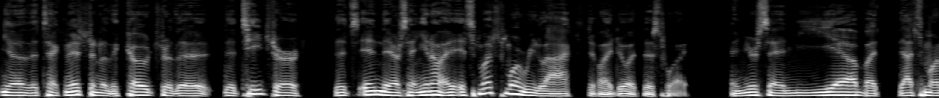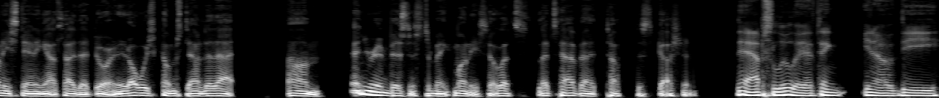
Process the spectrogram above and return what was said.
you know the technician or the coach or the the teacher that's in there saying, you know, it's much more relaxed if I do it this way. And you're saying, yeah, but that's money standing outside that door, and it always comes down to that. Um, and you're in business to make money, so let's let's have that tough discussion. Yeah, absolutely. I think, you know, the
